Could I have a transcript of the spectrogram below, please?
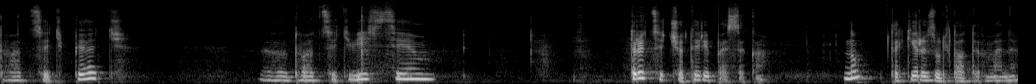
25, е, 28, 34 песика. Ну, такі результати в мене.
